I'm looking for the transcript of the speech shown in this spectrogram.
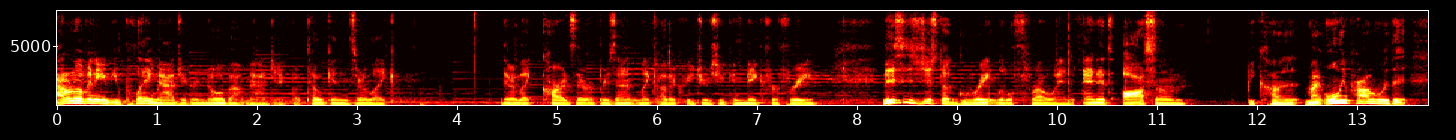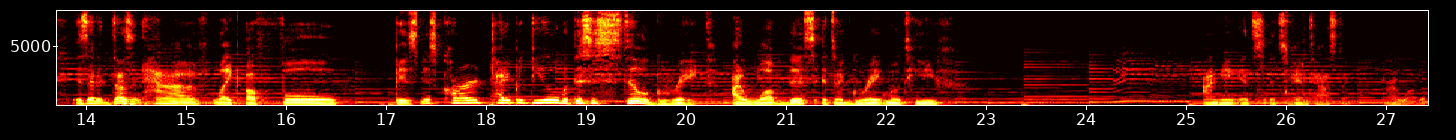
I don't know if any of you play Magic or know about Magic, but tokens are like they're like cards that represent like other creatures you can make for free. This is just a great little throw in, and it's awesome because my only problem with it is that it doesn't have like a full business card type of deal, but this is still great. I love this. It's a great motif. I mean, it's it's fantastic. I love it.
